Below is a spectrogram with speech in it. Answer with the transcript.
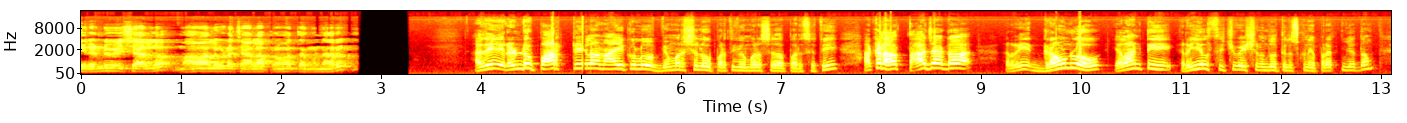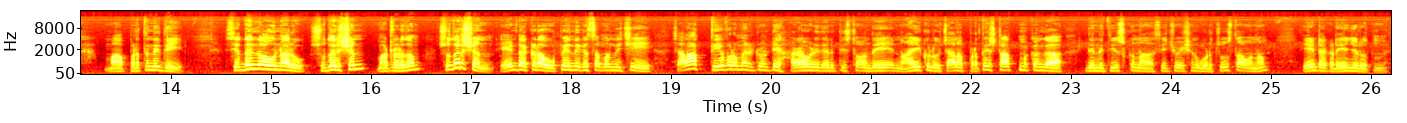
ఈ రెండు విషయాల్లో మా వాళ్ళు కూడా చాలా అప్రమత్తంగా ఉన్నారు. అది రెండు పార్టీల నాయకులు విమర్శలు ప్రతి విమర్శల పరిస్థితి. అక్కడ తాజాగా రీ గ్రౌండ్లో ఎలాంటి రియల్ సిచ్యువేషన్ ఉందో తెలుసుకునే ప్రయత్నం చేద్దాం. మా ప్రతినిధి సిద్ధంగా ఉన్నారు సుదర్శన్ మాట్లాడదాం. సుదర్శన్ ఏంటి అక్కడ ఉప ఎన్నికకు సంబంధించి చాలా తీవ్రమైనటువంటి హడావుడి కనిపిస్తోంది. నాయకులు చాలా ప్రతిష్టాత్మకంగా దీన్ని తీసుకున్న సిచ్యువేషన్ కూడా చూస్తూ ఉన్నాం. ఏంటి అక్కడ ఏం జరుగుతుంది?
